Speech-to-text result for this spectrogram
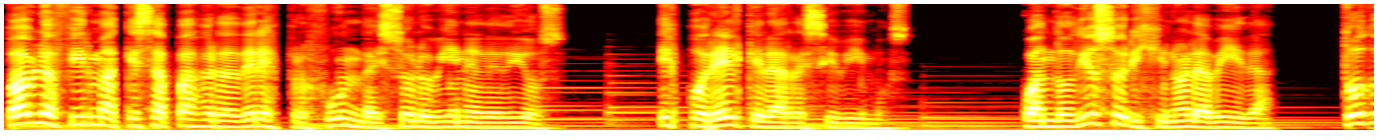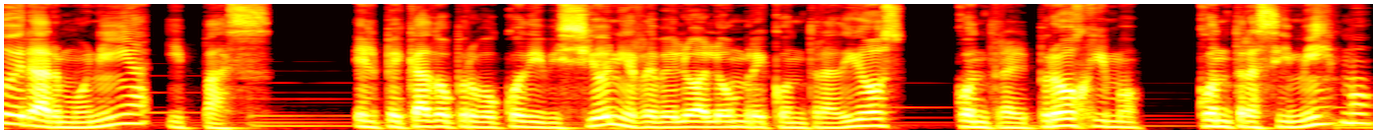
Pablo afirma que esa paz verdadera es profunda y solo viene de Dios. Es por Él que la recibimos. Cuando Dios originó la vida, todo era armonía y paz. El pecado provocó división y rebeló al hombre contra Dios, contra el prójimo, contra sí mismo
